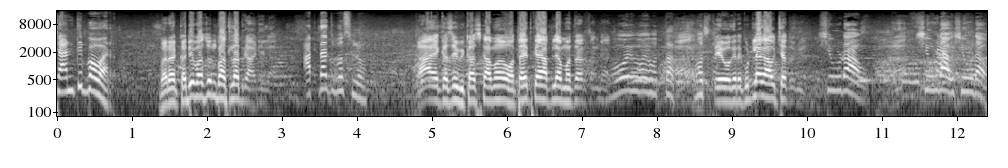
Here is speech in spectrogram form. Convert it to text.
शांती पवार. बरं कधीपासून बसलात गाडीला? आत्ताच बसलो. काय कसे विकास कामं होत आहेत काय आपल्या मतदारसंघात? होय होय होतात. होत. ते वगैरे कुठल्या गावच्या तुम्ही? शिवडाव. शिवडाव शिवडाव.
